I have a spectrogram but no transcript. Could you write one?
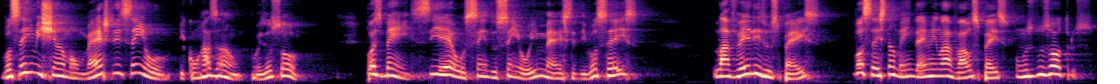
Vocês me chamam mestre e senhor, e com razão, pois eu sou. Pois bem, se eu, sendo senhor e mestre de vocês, lavei-lhes os pés, vocês também devem lavar os pés uns dos outros.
